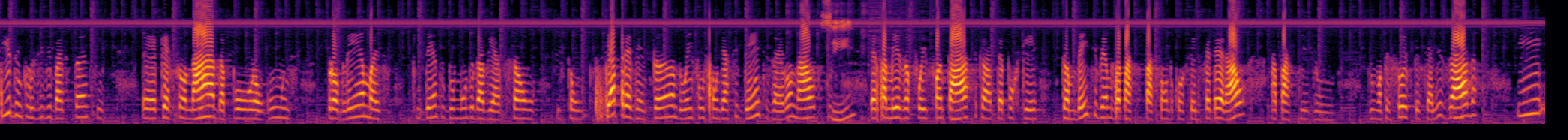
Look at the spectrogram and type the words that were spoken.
sido, inclusive, bastante é, questionada por alguns problemas que dentro do mundo da aviação estão se apresentando em função de acidentes aeronáuticos. Sim. Essa mesa foi fantástica, até porque também tivemos a participação do Conselho Federal, a partir de, um, de uma pessoa especializada, e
